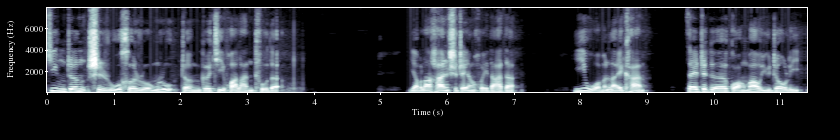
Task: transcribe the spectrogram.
竞争是如何融入整个计划蓝图的？亚伯拉罕是这样回答的。以我们来看，在这个广袤宇宙里，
